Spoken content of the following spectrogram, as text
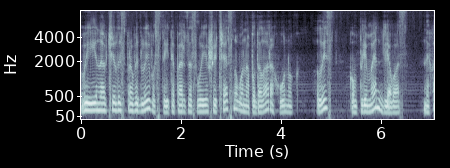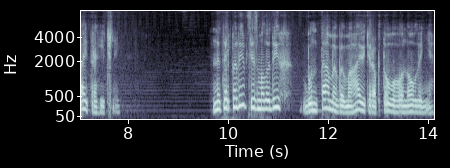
Ви її навчили справедливості і тепер, засвоївши чесно, вона подала рахунок. Лист комплімент для вас, нехай трагічний. Нетерпеливці з молодих бунтами вимагають раптового оновлення,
